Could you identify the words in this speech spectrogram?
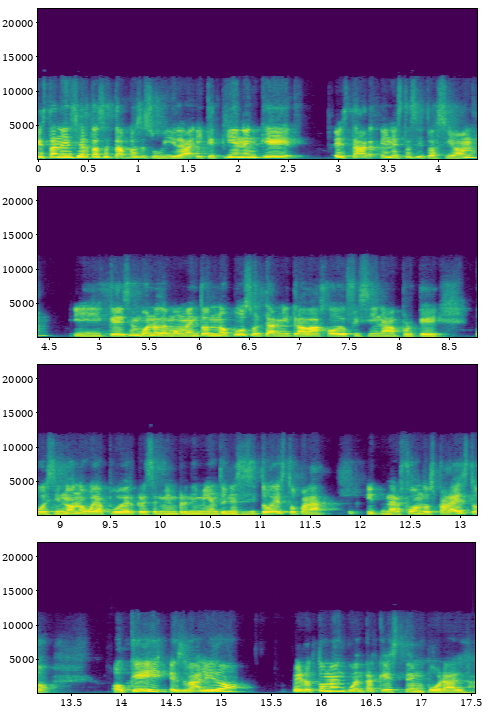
que están en ciertas etapas de su vida y que tienen que estar en esta situación y que dicen, bueno, de momento no puedo soltar mi trabajo de oficina porque pues si no, no voy a poder crecer mi emprendimiento y necesito esto para tener fondos para esto. Ok, es válido, pero toma en cuenta que es temporal.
